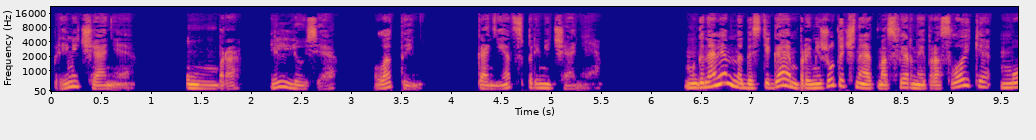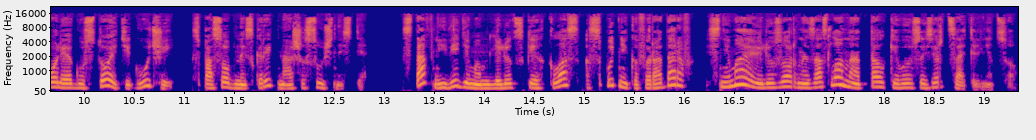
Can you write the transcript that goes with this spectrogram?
Примечание. Умбра. Иллюзия. Латынь. Конец примечания. Мгновенно достигаем промежуточной атмосферной прослойки, более густой, тягучей, способной скрыть наши сущности. Став невидимым для людских глаз, спутников и радаров, снимаю иллюзорный заслон и отталкиваю созерцательницу.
